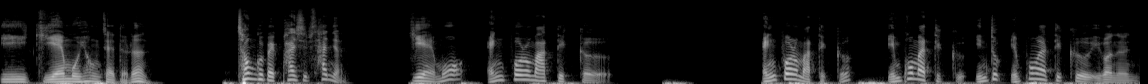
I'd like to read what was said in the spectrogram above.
이 기에모 형제들은 1984년 기에모 Informatique Informatique Informatique 인투 Informatique 이거는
